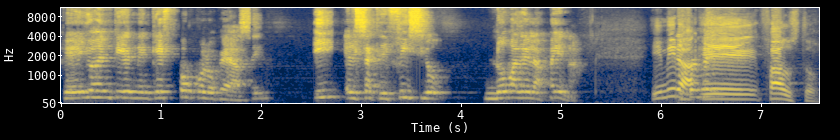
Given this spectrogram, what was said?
que ellos entienden que es poco lo que hacen y el sacrificio no vale la pena. Y mira, eh, Fausto,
